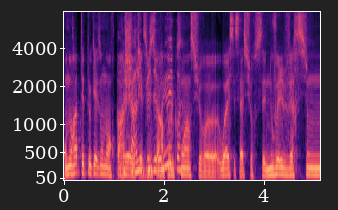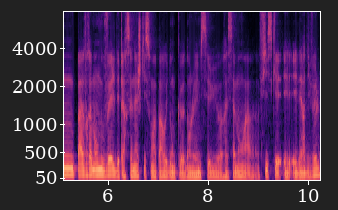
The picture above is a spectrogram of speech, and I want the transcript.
on aura peut-être l'occasion d'en reparler. Un Charlie l'occasion de plus faire un peu évolué, le quoi. point sur, euh, ouais, c'est ça, sur ces nouvelles versions, pas vraiment nouvelles des personnages qui sont apparus donc euh, dans le MCU euh, récemment, à Fisk et, et, et Daredevil.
